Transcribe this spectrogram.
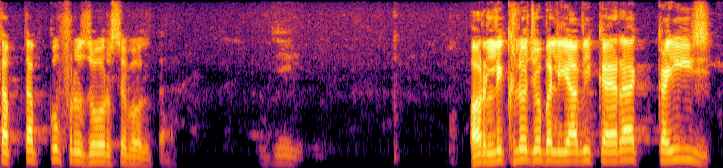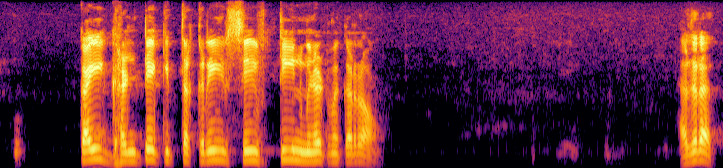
तब तब कुफ्र ज़ोर से बोलता है। जी। और लिख लो जो बलियावी कह रहा है कई कई घंटे की तकरीर सिर्फ़ तीन मिनट में कर रहा हूँ। हज़रत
